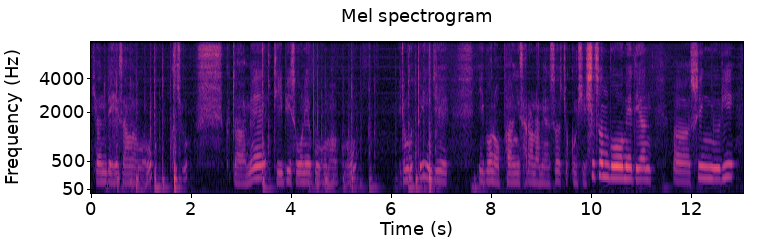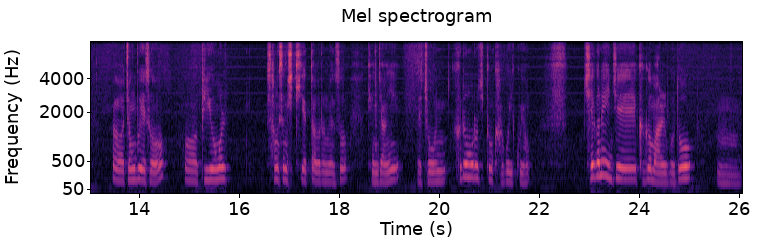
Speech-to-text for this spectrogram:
현대 해상하고 그죠? 그 다음에 DB 손해보험하고 이런 것들이 이제 이번 업황이 살아나면서 조금씩 실손보험에 대한 어, 수익률이 어, 정부에서 어, 비용을 상승시키겠다 그러면서 굉장히 좋은 흐름으로 지금 가고 있고요. 최근에 이제 그거 말고도 음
